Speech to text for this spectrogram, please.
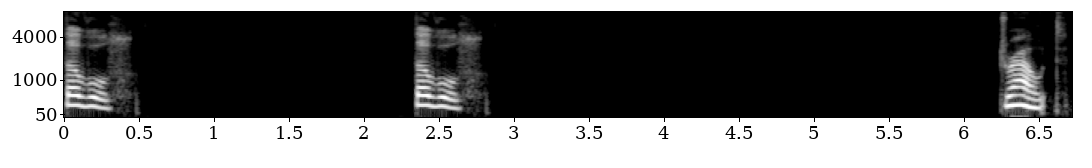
Davul. Davul. Drought.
